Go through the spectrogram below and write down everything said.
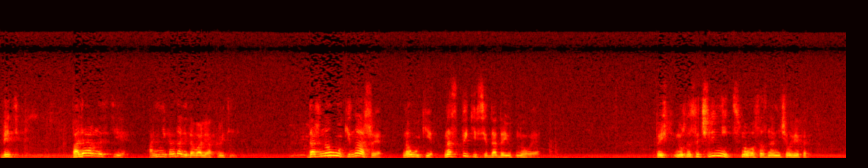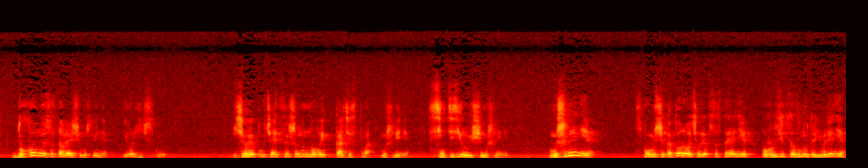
Ведь полярности они никогда не давали открытий. Даже науки, наши науки, на стыке всегда дают новое. То есть нужно сочленить снова сознание человека духовную составляющую мышления и логическую. И человек получает совершенно новые качества мышления, синтезирующее мышление. Мышление, с помощью которого человек в состоянии погрузиться внутрь явления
